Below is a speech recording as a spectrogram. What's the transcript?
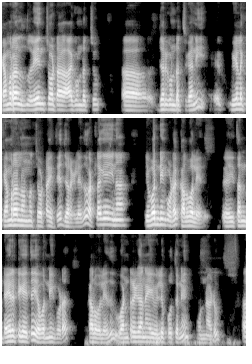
కెమెరాలు లేని చోట ఆగి ఉండొచ్చు ఆ, జరిగి ఉండొచ్చు కానీ వీళ్ళ కెమెరాలు ఉన్న చోట అయితే జరగలేదు. అట్లాగే ఈయన ఎవరిని కూడా కలవలేదు. ఇతను డైరెక్ట్గా అయితే ఎవరిని కూడా కలవలేదు. ఒంటరిగానే వెళ్ళిపోతూనే ఉన్నాడు. ఆ,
